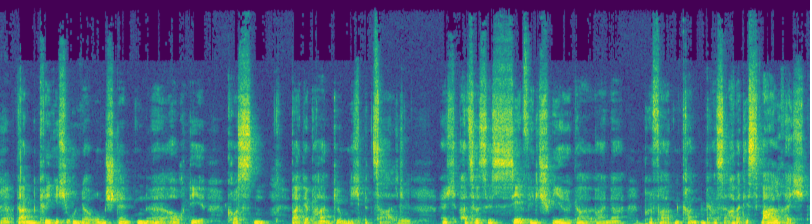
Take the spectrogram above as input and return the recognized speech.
ja. dann kriege ich unter Umständen äh, auch die Kosten bei der Behandlung nicht bezahlt. Mhm. Also es ist sehr viel schwieriger bei einer privaten Krankenkasse, aber das Wahlrecht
